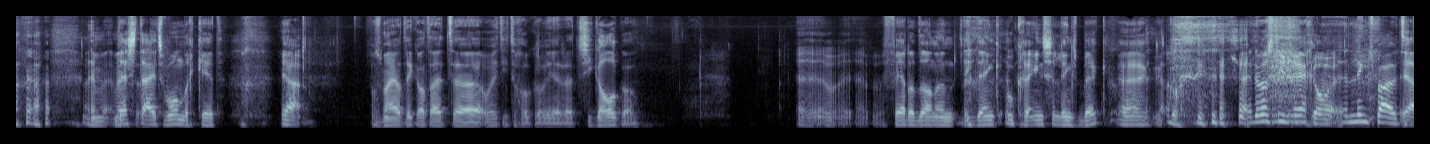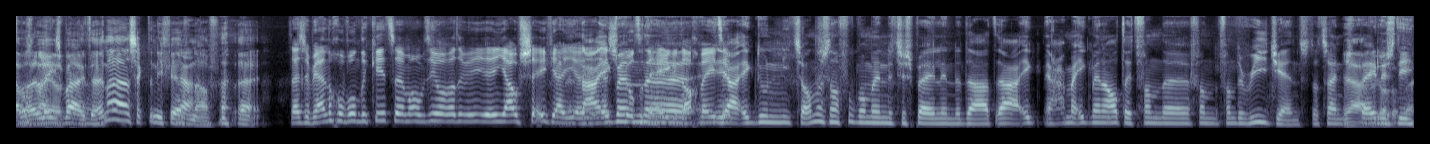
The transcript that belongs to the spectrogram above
Destijds wonderkid. Ja, Volgens mij had ik altijd, hoe heet die toch ook alweer? Het Tsigalko. Eh, verder dan een, ik denk, Oekraïense linksback. Eh, kom- En dat was die recht, eh, linksbuiten. ja, linksbuiten. Nou, zat ik er niet ver Ja. vanaf. Thijs, heb jij nog een wonderkid eh, momenteel wat in jouw? Jij, jij- Nou, jij ik speelt ben, het de hele eh, dag, weet ik. Ja, ik doe niets anders dan voetbalmanager spelen, inderdaad. Ja, ik, ja, maar ik ben altijd van de, van, van de regens. Dat zijn de Ja, spelers die ja.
